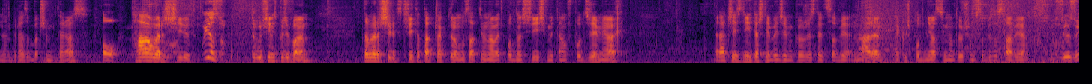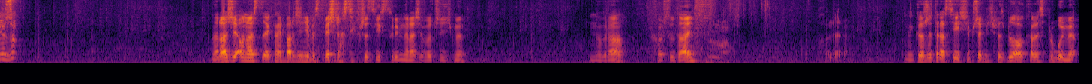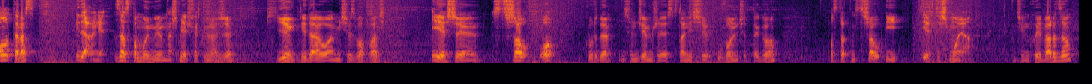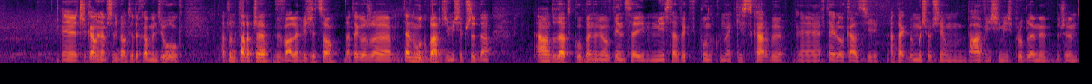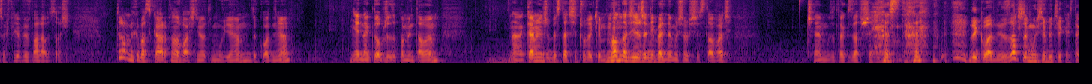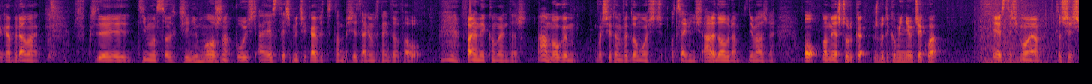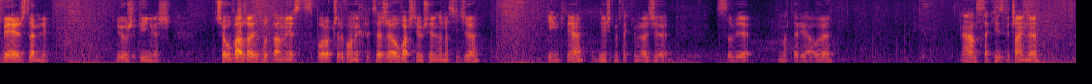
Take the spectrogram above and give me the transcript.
Dobra, zobaczymy teraz. O, Tower Shield. O Jezu, tego się nie spodziewałem. Tower Shield, czyli ta tarcza, którą ostatnio nawet podnosiliśmy tam w podziemiach. Raczej z niej też nie będziemy korzystać sobie, no ale jak już podniosłem, no to już ją sobie zostawię. Jezu, Jezu, Jezu! Na razie ona jest jak najbardziej niebezpieczna z tych wszystkich, z którymi na razie walczyliśmy. Dobra, chodź tutaj. Cholera. Najgorzej teraz jej się przebić przez blok, ale spróbujmy. O, teraz! Idealnie. Zaspamujmy ją na śmierć w takim razie. Pięknie dała mi się złapać. I jeszcze jeden strzał. O! Kurde, nie sądziłem, że jest w stanie się uwolnić od tego. Ostatni strzał i jesteś moja. Dziękuję bardzo. E, czekamy na przedmioty, to chyba będzie łuk. A tą tarczę wywalę, wiecie co? Dlatego, że ten łuk bardziej mi się przyda. A w dodatku będę miał więcej miejsca w ekwipunku na jakieś skarby e, w tej lokacji. A tak bym musiał się bawić i mieć problemy, żebym co chwilę wywalał coś. Tu mamy chyba skarb, no właśnie, o tym mówiłem, dokładnie. Jednak dobrze zapamiętałem. A, kamień, żeby stać się człowiekiem. Mam nadzieję, że nie będę musiał się stawać. Czemu to tak zawsze jest? Dokładnie, zawsze musi być jakaś taka brama w e, Demon's Souls, gdzie nie można pójść, a jesteśmy ciekawi, co tam by się za nią znajdowało. Fajny komentarz. A, mogłem właśnie tę wiadomość ocenić, ale dobra, nieważne. O, mamy jaszczurkę, żeby tylko mi nie uciekła. Nie jesteś moja, to się śmiejesz ze mnie. Już giniesz. Trzeba uważać, bo tam jest sporo czerwonych rycerzy. O, właśnie, już jeden do nas idzie. Pięknie. Podnieśmy w takim razie sobie materiały. A, to taki zwyczajny.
